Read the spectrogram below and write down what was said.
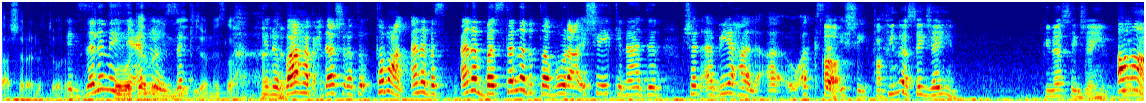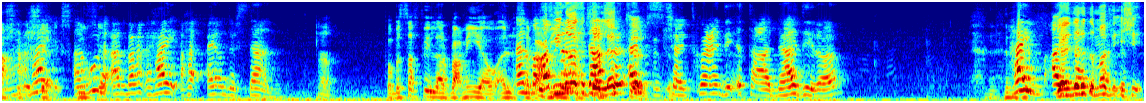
11000 دولار. الزلمة اللي عمله الذكي. إنه باعها ب 11000 طبعا أنا بس أنا بستنى بالطابور على شيء هيك نادر مشان أبيعها واكسر آه شيء ففي ناس هيك جايين. في ناس هيك جايين. آه أشياء هاي أنا بقول. أنا هاي اي اندرستاند آه. فبصفي ال 400 أو 1000 أنا وفي بقدر ناس 11000 collectors. مشان تكون عندي قطعة نادرة هاي يعني رضا ما في شيء.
